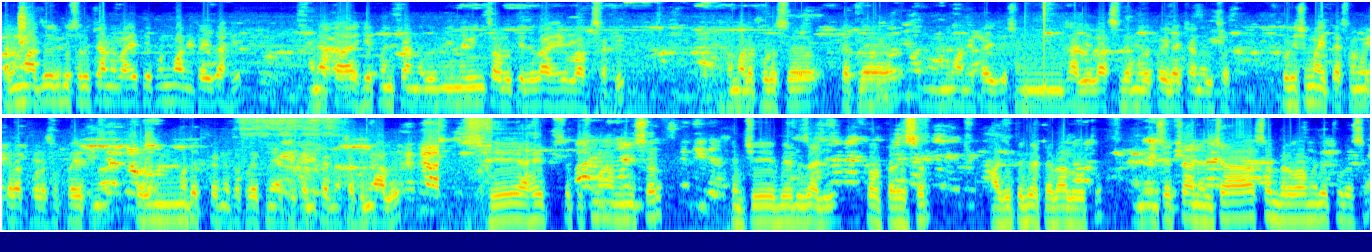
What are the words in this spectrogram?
कारण माझं एक दुसरं चॅनल आहे ते पण मॉनिटाईज आहे. आणि आता हे पण चॅनल मी नवीन चालू केलेलं आहे ब्लॉगसाठी मला थोडंसं त्यातलं मॉनिटायझेशन झालेलं असल्यामुळे पहिल्या चॅनलचं थोडीशी माहिती असल्यामुळे त्याला थोडासा प्रयत्न करून मदत करण्याचा प्रयत्न या ठिकाणी करण्यासाठी मी आलो हे आहेत सतीश महामुनी सर. त्यांची भेट झाली कवटाळे सर. आज इथे भेटायला आलो होतो. आणि त्या चॅनलच्या संदर्भामध्ये थोडंसं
